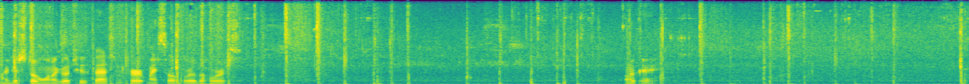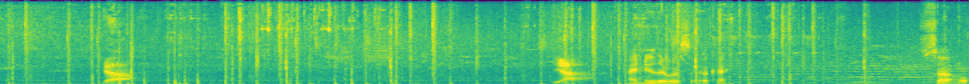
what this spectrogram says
I just don't want to go too fast and hurt myself or the horse. Okay. Yeah. Yeah. I knew there was... Okay. So...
